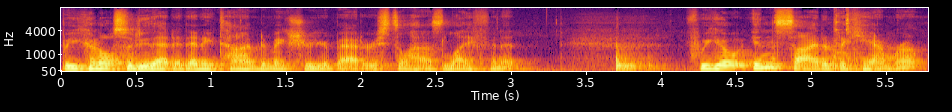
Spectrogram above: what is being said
but you can also do that at any time to make sure your battery still has life in it. If we go inside of the camera,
